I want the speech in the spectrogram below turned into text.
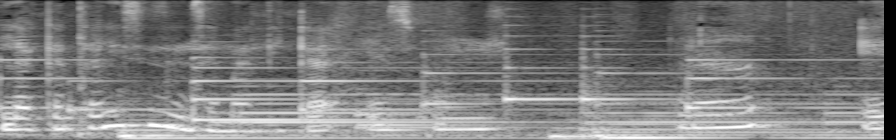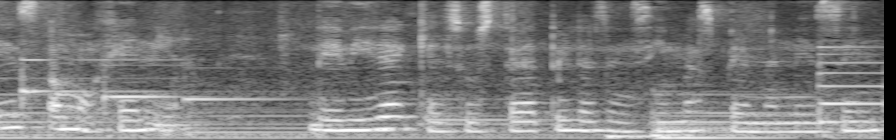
La catálisis enzimática es, una, es homogénea debido a que el sustrato y las enzimas permanecen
